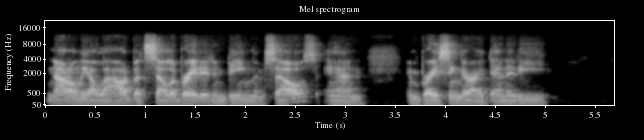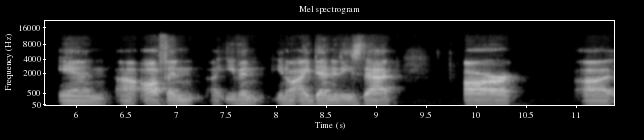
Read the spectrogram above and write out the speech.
not only allowed, but celebrated in being themselves and embracing their identity and uh, often uh, even, you know, identities that are uh,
